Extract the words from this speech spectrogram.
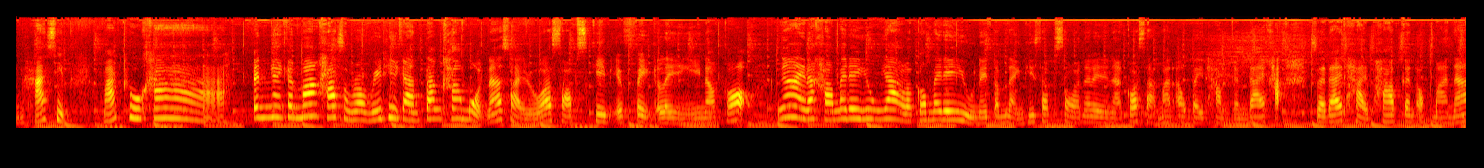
M50 Mark II ค่ะ เป็นไงกันบ้างคะสำหรับวิธีการตั้งค่าโหมดหน้าใสหรือว่า Soft Skin Effect อะไรอย่างนี้นะก็ง่ายนะคะ ไม่ได้ยุ่งยากแล้วก็ไม่ได้อยู่ในตำแหน่งที่ซับซ้อนอะไรเลยนะ ก็สามารถเอาไปทำกันได้ค่ะ จะได้ถ่ายภาพกันออกมาหน้า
